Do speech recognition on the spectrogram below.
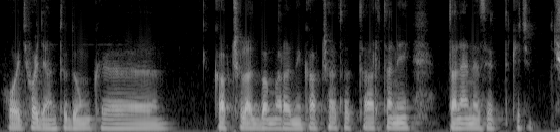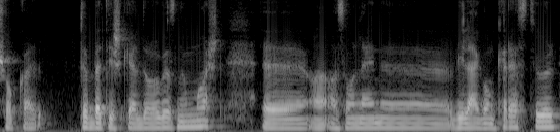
hogy hogyan tudunk kapcsolatban maradni, kapcsolatot tartani. Talán ezért kicsit sokkal többet is kell dolgoznunk most az online világon keresztül,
